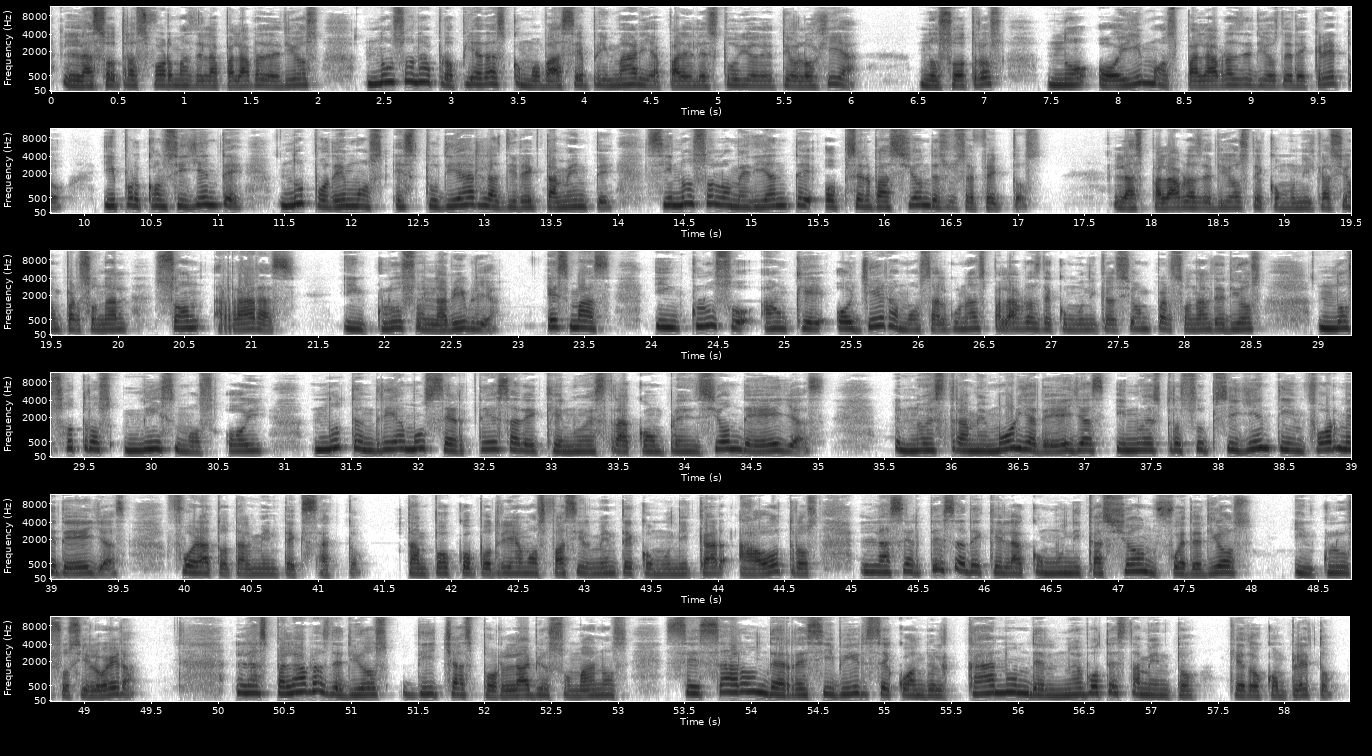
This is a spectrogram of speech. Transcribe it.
Las otras formas de la palabra de Dios no son apropiadas como base primaria para el estudio de teología. Nosotros no oímos palabras de Dios de decreto y por consiguiente no podemos estudiarlas directamente, sino solo mediante observación de sus efectos. Las palabras de Dios de comunicación personal son raras, incluso en la Biblia. Es más, incluso aunque oyéramos algunas palabras de comunicación personal de Dios, nosotros mismos hoy no tendríamos certeza de que nuestra comprensión de ellas, nuestra memoria de ellas y nuestro subsiguiente informe de ellas fuera totalmente exacto. Tampoco podríamos fácilmente comunicar a otros la certeza de que la comunicación fue de Dios, incluso si lo era. Las palabras de Dios dichas por labios humanos cesaron de recibirse cuando el canon del Nuevo Testamento quedó completo.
